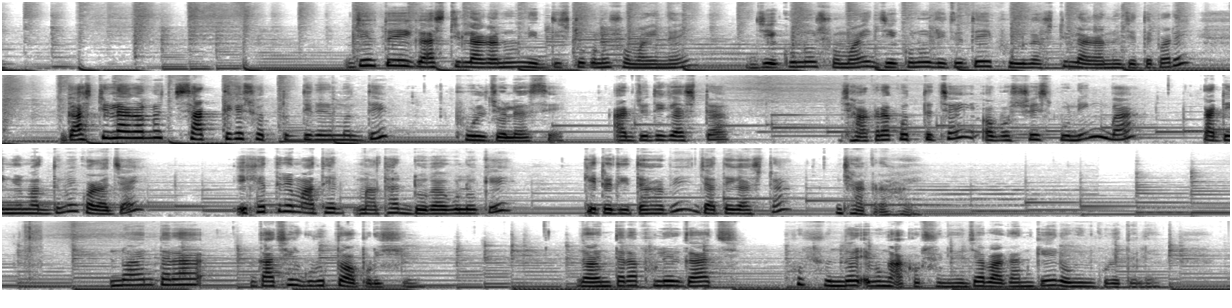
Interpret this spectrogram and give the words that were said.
যেহেতু এই গাছটি লাগানোর নির্দিষ্ট কোনো সময় নাই যে কোনো সময় যে কোনো ঋতুতে এই ফুল গাছটি লাগানো যেতে পারে। গাছটি লাগানোর ষাট থেকে সত্তর দিনের মধ্যে ফুল চলে আসে। আর যদি গাছটা ঝাঁকড়া করতে চাই অবশ্যই স্পুনিং বা কাটিংয়ের মাধ্যমে করা যায়। এক্ষেত্রে মাথার মাথার ডোগাগুলোকে কেটে দিতে হবে, যাতে গাছটা ঝাঁকড়া হয়। নয়নতারা গাছের গুরুত্ব অপরিসীম। নয়নতারা ফুলের গাছ খুব সুন্দর এবং আকর্ষণীয়, যা বাগানকে রঙিন করে তোলে।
